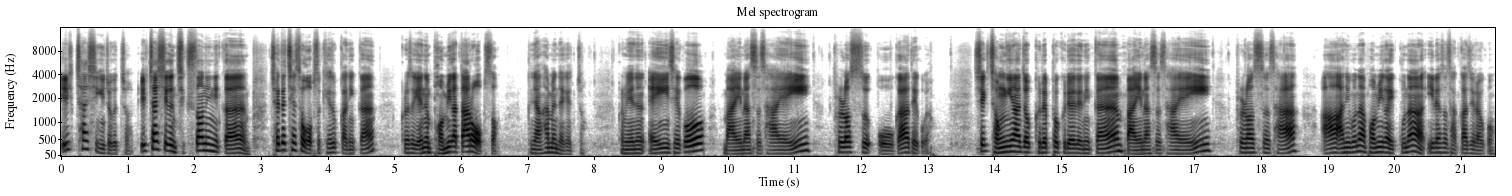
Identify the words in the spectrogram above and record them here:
1차식이죠. 그쵸? 1차식은 직선이니까 최대 최소가 없어. 계속 가니까 그래서 얘는 범위가 따로 없어. 그냥 하면 되겠죠. 그럼 얘는 a 제곱 마이너스 4a 플러스 5가 되고요. 식 정리하죠. 그래프 그려야 되니까 마이너스 4a 플러스 4. 아 아니구나 범위가 있구나. 1에서 4까지라고.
